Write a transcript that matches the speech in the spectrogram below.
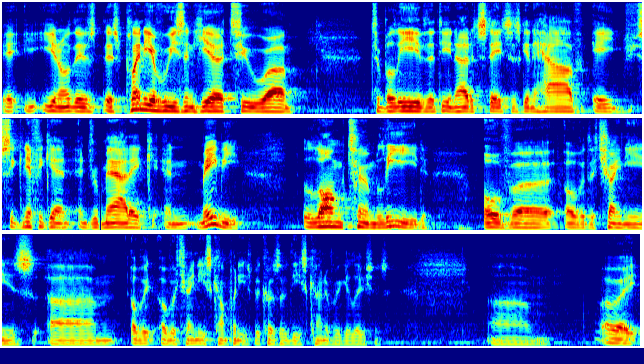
it, you know, there's there's plenty of reason here to uh, to believe that the United States is going to have a significant and dramatic and maybe long-term lead over over the Chinese um, over over Chinese companies because of these kind of regulations. Um, all right.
